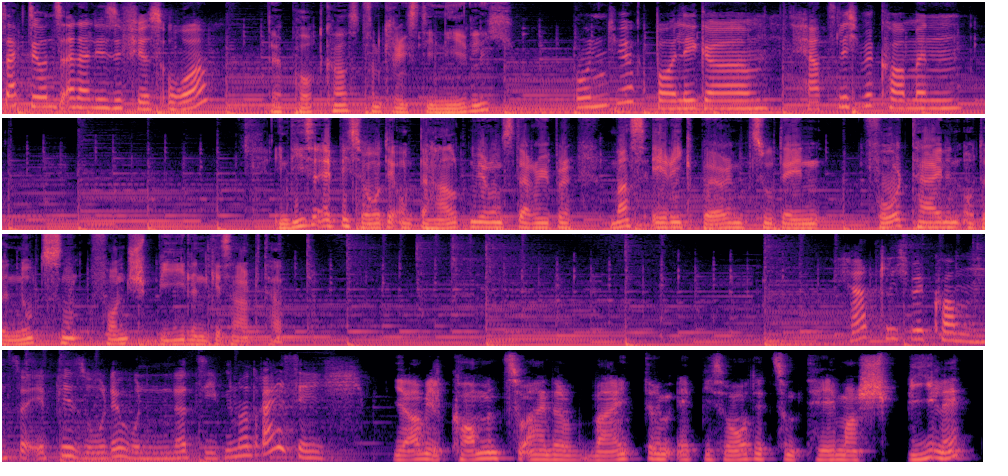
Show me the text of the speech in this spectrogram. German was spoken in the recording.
Transaktionsanalyse fürs Ohr. Der Podcast von Christine Nierlich und Jörg Bolliger. Herzlich willkommen. In dieser Episode unterhalten wir uns darüber, was Eric Byrne zu den Vorteilen oder Nutzen von Spielen gesagt hat. Herzlich willkommen zur Episode 137. Ja, willkommen zu einer weiteren Episode zum Thema Spiele.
